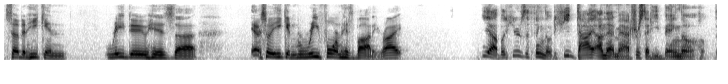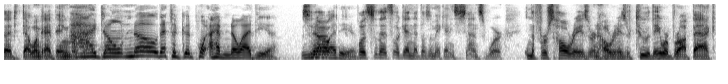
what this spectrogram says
so that he can redo his uh, so he can reform his body, right? Yeah, but here's the thing though. Did he die on that mattress that he banged the that that one guy banged the I don't know. That's a good point. I have no idea. So no now, idea. But so that's again that doesn't make any sense. Where in the first Hellraiser and Hellraiser two, they were brought back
